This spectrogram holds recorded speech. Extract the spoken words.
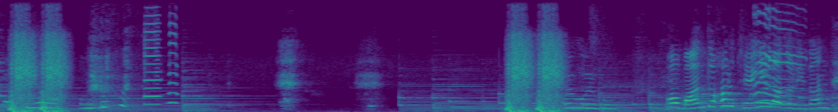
아, 귀여워. 아이고, 아이고. 아, 어 만두 하루 종일 맞아 리더한테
